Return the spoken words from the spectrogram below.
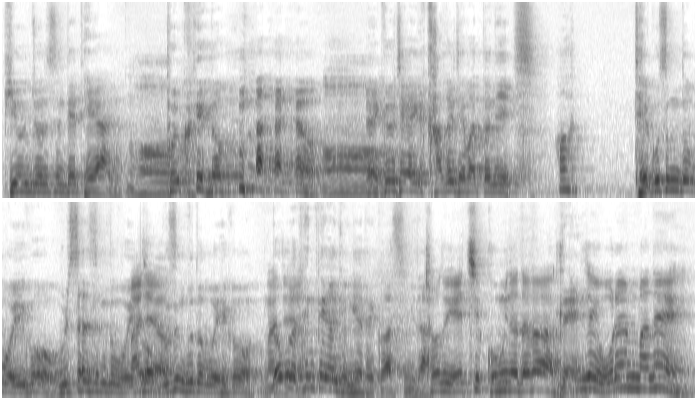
비온 존슨 대 대안. 어. 볼거리 너무 많아요. 어. 네, 그리고 제가 이렇게 각을 재봤더니 아, 대구승도 보이고 울산승도 보이고 맞아요. 무승부도 보이고 맞아요. 너무나 팽팽한 경기가 될 것 같습니다. 저도 예측 고민하다가 네. 굉장히 오랜만에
